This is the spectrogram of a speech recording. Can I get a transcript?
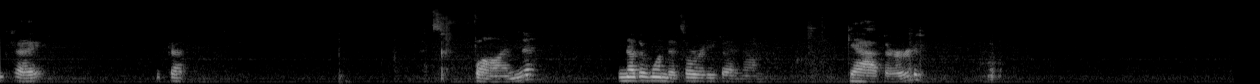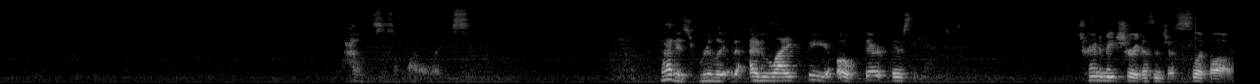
Okay. We've got. That's fun. Another one that's already been um, gathered. Wow, this is a lot of lace. That is really. I like the. Oh, there, there's the end. Trying to make sure it doesn't just slip off.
